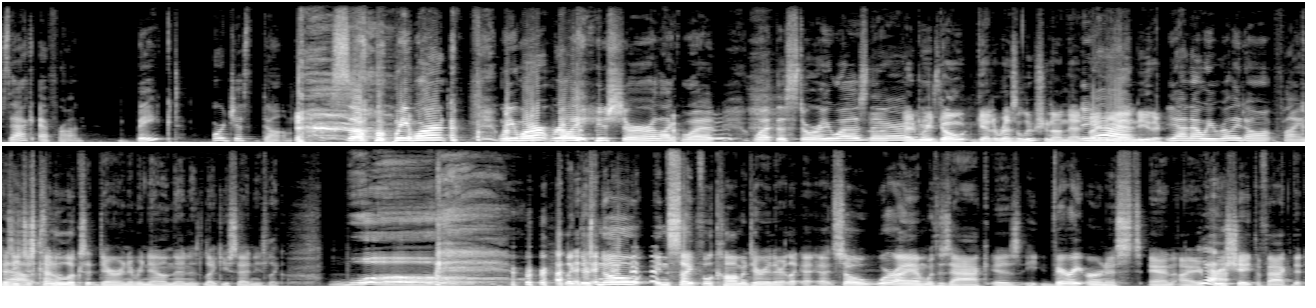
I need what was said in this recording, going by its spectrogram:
Zac Efron baked or just dumb. so we weren't we weren't really sure like what what the story was uh, there. And we don't get a resolution on that by the end either. Yeah, no, we really don't find out. Because he just kind of looks at Darren every now and then, like you said, and he's like, "Whoa!" Like there's no insightful commentary there. Like uh, uh, so, where I am with Zac is he, very earnest, and I Yeah. appreciate the fact that.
